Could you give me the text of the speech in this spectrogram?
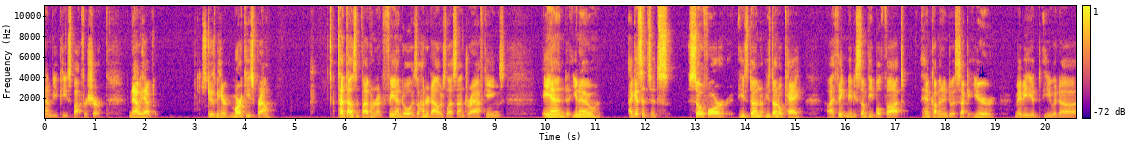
MVP spot for sure. Now we have, excuse me here, Marquise Brown, ten thousand five hundred on FanDuel is hundred dollars less on DraftKings, and you know, I guess it's it's so far he's done he's done okay. I think maybe some people thought him coming into his second year maybe he'd, he would uh,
